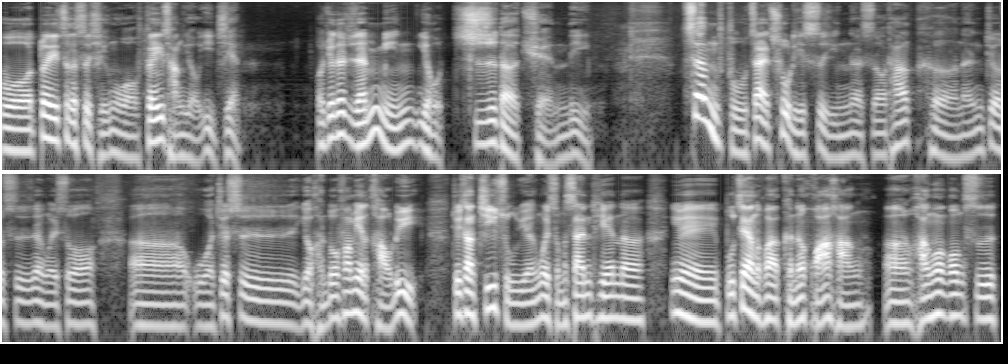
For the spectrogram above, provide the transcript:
我对这个事情我非常有意见。我觉得人民有知的权利。政府在处理事情的时候，他可能就是认为说，呃，我就是有很多方面的考虑。就像机组员为什么三天呢？因为不这样的话，可能华航呃航空公司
